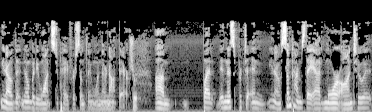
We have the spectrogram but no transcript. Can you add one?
you know that nobody wants to pay for something when they're not there. Sure. Um, but in this and you know sometimes they add more onto it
